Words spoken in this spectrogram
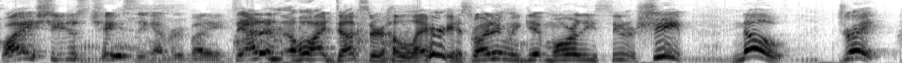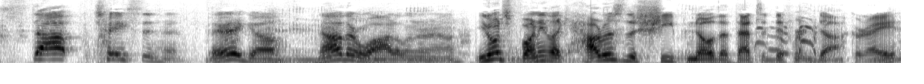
Why is she just chasing everybody? See, I didn't know why ducks are hilarious. Why didn't we get more of these sooner? Sheep, no. Drake, stop chasing him. There you go. Now they're waddling around. You know what's funny? Like, how does the sheep know that that's a different duck, right?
